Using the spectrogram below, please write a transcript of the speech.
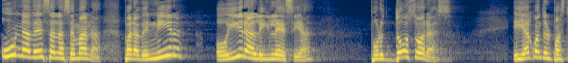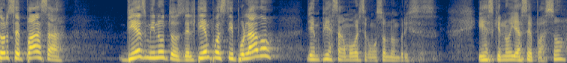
una vez a la semana, para venir o ir a la iglesia por dos horas? Y ya cuando el pastor se pasa diez minutos del tiempo estipulado, ya empiezan a moverse como son lombrices. Y es que no, ya se pasó.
